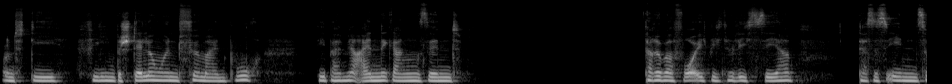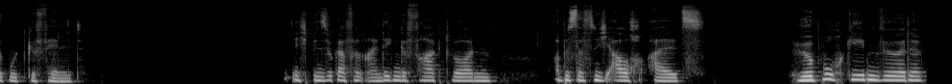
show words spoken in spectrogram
und die vielen Bestellungen für mein Buch, die bei mir eingegangen sind. Darüber freue ich mich natürlich sehr, dass es Ihnen so gut gefällt. Ich bin sogar von einigen gefragt worden, ob es das nicht auch als Hörbuch geben würde.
